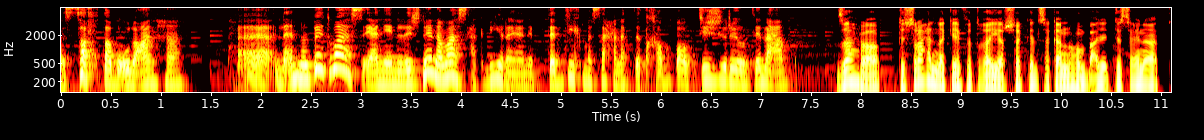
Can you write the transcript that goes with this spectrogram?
الصفطة بقولوا عنها. آه، لأنه البيت واسع يعني الجنينة واسعة كبيرة يعني بتديك مساحة إنك تتخبى وتجري وتلعب. زهرة تشرح لنا كيف تغير شكل سكنهم بعد التسعينات؟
